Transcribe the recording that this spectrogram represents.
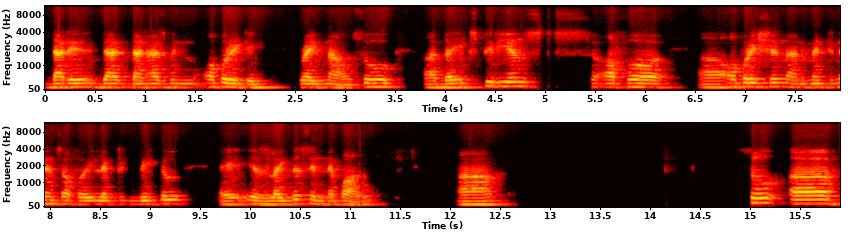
that is that that has been operating right now. So the experience of operation and maintenance of an electric vehicle is like this in Nepal. So uh,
